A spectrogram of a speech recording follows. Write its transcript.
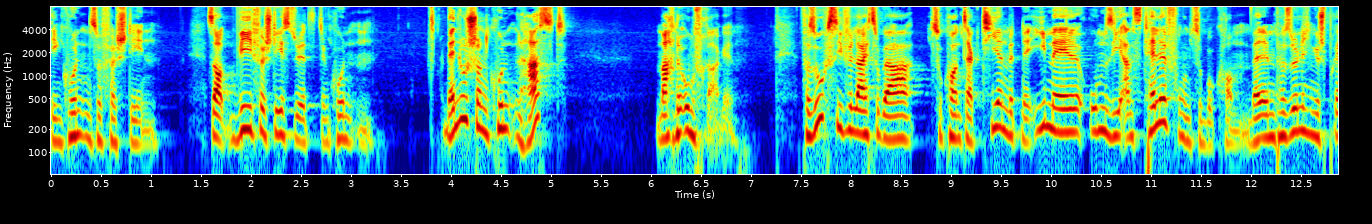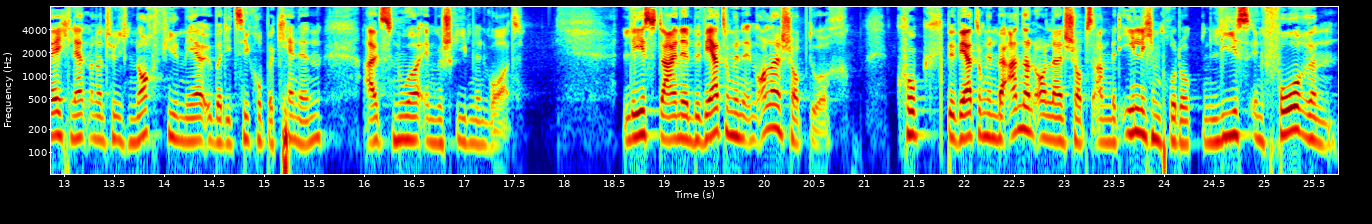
den Kunden zu verstehen. So, wie verstehst du jetzt den Kunden? Wenn du schon Kunden hast, mach eine Umfrage. Versuch sie vielleicht sogar zu kontaktieren mit einer E-Mail, um sie ans Telefon zu bekommen. Weil im persönlichen Gespräch lernt man natürlich noch viel mehr über die Zielgruppe kennen, als nur im geschriebenen Wort. Lies deine Bewertungen im Onlineshop durch. Guck Bewertungen bei anderen Online-Shops an mit ähnlichen Produkten. Lies in Foren,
